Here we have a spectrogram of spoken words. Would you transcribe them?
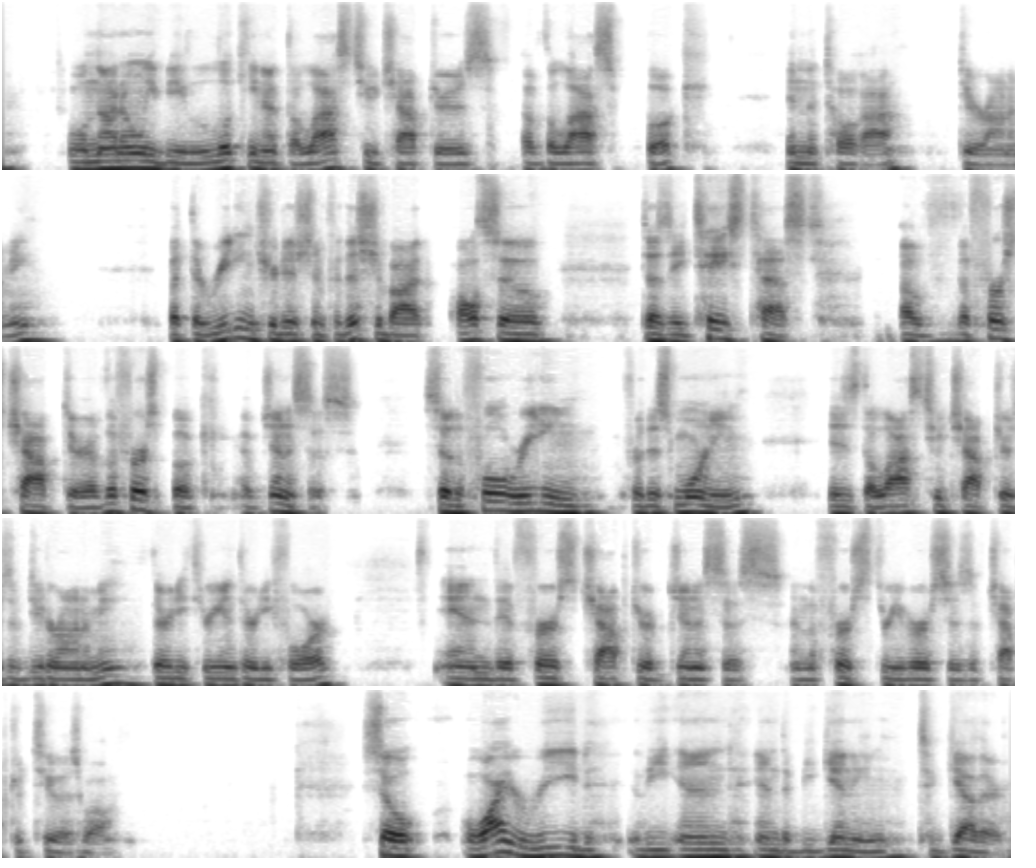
we'll not only be looking at the last two chapters of the last book in the Torah, Deuteronomy, but the reading tradition for this Shabbat also does a taste test of the first chapter of the first book of Genesis. So the full reading for this morning is the last two chapters of Deuteronomy, 33 and 34, and the first chapter of Genesis and the first three verses of chapter two as well. So, why read the end and the beginning together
